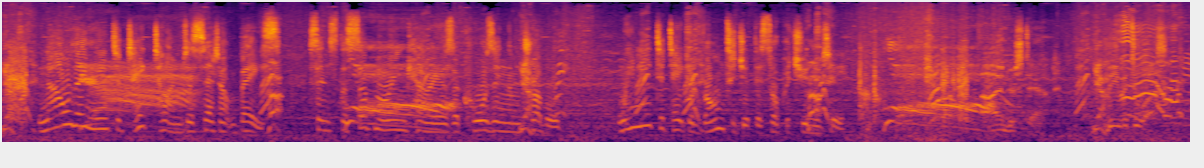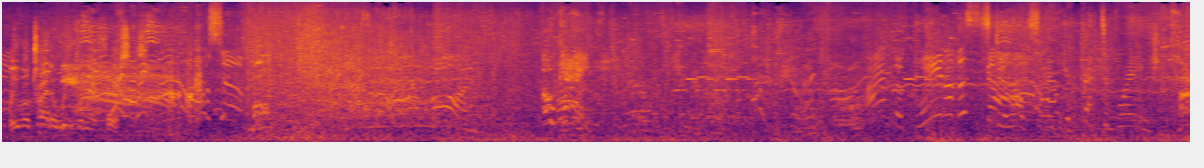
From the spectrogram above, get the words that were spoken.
Yeah! Now they need to take time to set up base, since the submarine carriers are causing them trouble. We need to take advantage of this opportunity. I understand. Yeah! Leave it to us. We will try to weaken their forces. Awesome! On. Okay! I'm the queen of the sky! Still outside the effective range. Ha!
